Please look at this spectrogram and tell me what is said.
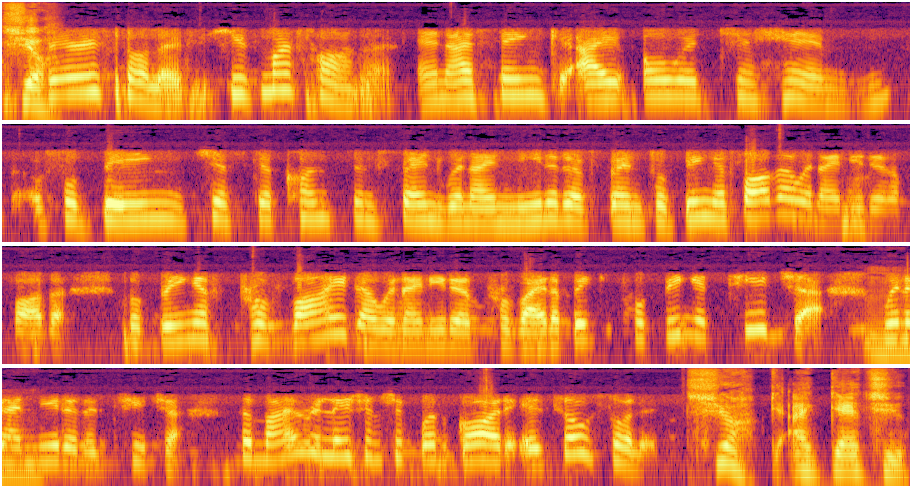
Sure. Very solid. He's my father. And I think I owe it to him for being just a constant friend when I needed a friend, for being a father when I needed a father, for being a provider when I needed a provider, for being a teacher when I needed a teacher. So my relationship with God is so solid. Sure, I get you.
